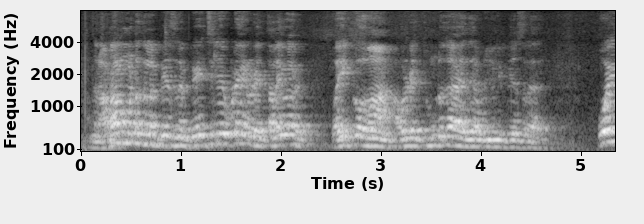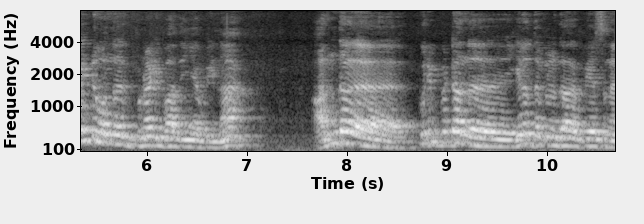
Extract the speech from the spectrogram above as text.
அந்த நாடாளுமன்றத்தில் பேசின பேச்சிலே கூட என்னுடைய தலைவர் வைகோ தான் அவருடைய துண்டு தான் இது அப்படின்னு சொல்லி பேசுகிறாரு போயிட்டு வந்ததுக்கு பின்னாடி பார்த்தீங்க அப்படின்னா அந்த குறிப்பிட்ட அந்த ஈழத்தமிழுக்காக பேசின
